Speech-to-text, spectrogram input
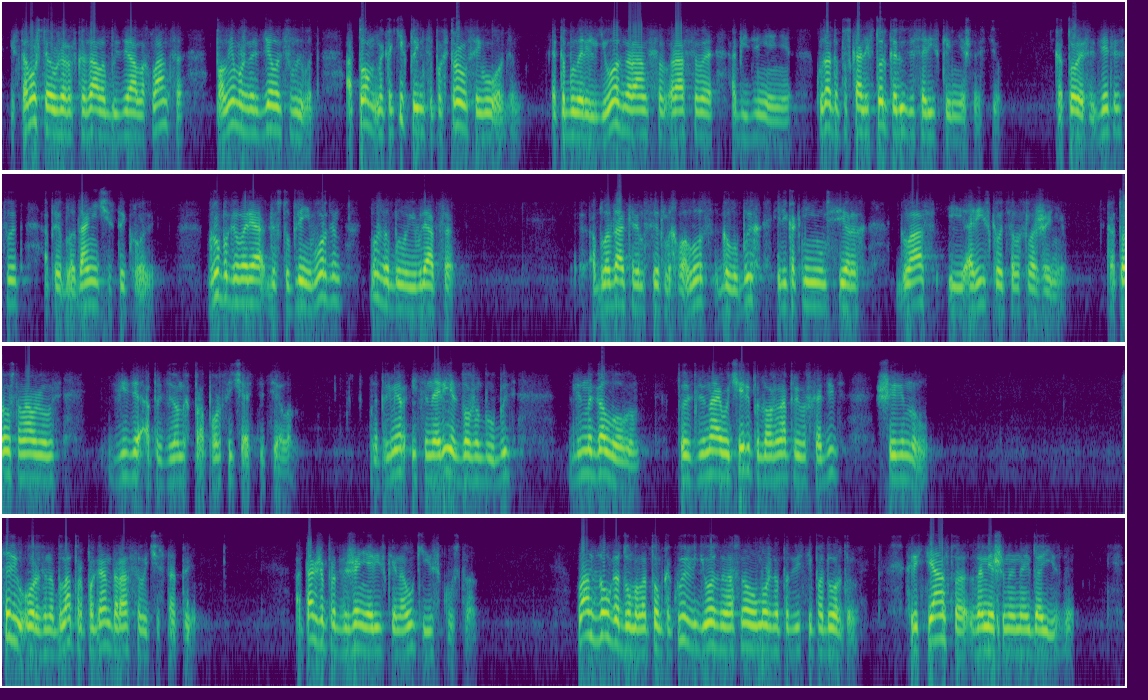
Из того, что я уже рассказал об идеалах Ланца, вполне можно сделать вывод о том, на каких принципах строился его орден. Это было религиозно-расовое объединение, куда допускались только люди с арийской внешностью, которые свидетельствуют о преобладании чистой крови. Грубо говоря, для вступления в орден нужно было являться обладателем светлых волос, голубых или как минимум серых, глаз и арийского телосложения, которое устанавливалось в виде определенных пропорций части тела. Например, истинный ариец должен был быть длинноголовым, то есть длина его черепа должна превосходить ширину. Целью ордена была пропаганда расовой чистоты а также продвижение арийской науки и искусства. Ланс долго думал о том, какую религиозную основу можно подвести под орден. Христианство, замешанное на иудаизме.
